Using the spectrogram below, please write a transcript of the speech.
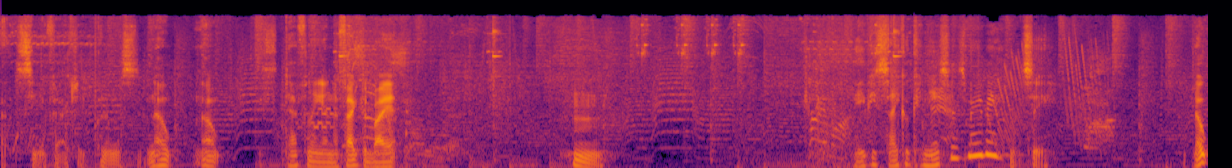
Let's see if I actually put him. to Nope, nope. He's definitely unaffected by it. Hmm. Maybe psychokinesis, maybe? Let's see. Nope,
